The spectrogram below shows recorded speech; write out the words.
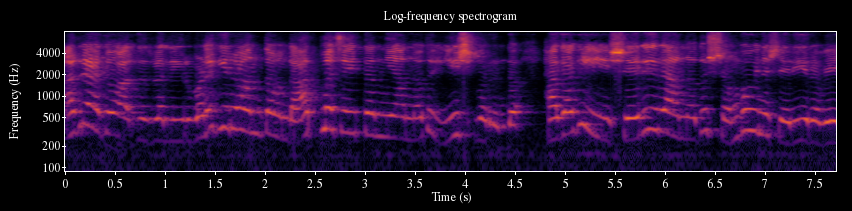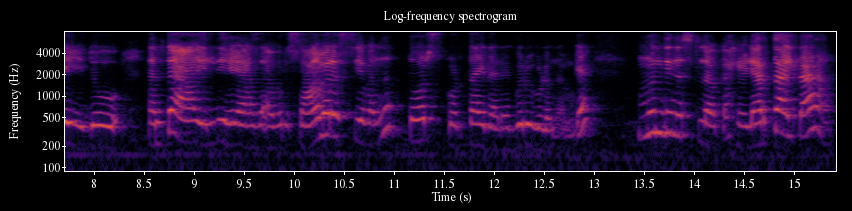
ಆದ್ರೆ ಅದು ಅದರಲ್ಲಿ ಒಳಗಿರೋ ಅಂತ ಒಂದು ಆತ್ಮ ಚೈತನ್ಯ ಅನ್ನೋದು ಈಶ್ವರಂದು ಹಾಗಾಗಿ ಈ ಶರೀರ ಅನ್ನೋದು ಶಂಭುವಿನ ಶರೀರವೇ ಇದು ಅಂತ ಇಲ್ಲಿ ಅವರು ಸಾಮರಸ್ಯವನ್ನು ತೋರಿಸ್ಕೊಡ್ತಾ ಇದ್ದಾರೆ ಗುರುಗಳು ನಮ್ಗೆ. ಮುಂದಿನ ಶ್ಲೋಕ ಹೇಳಿ. ಅರ್ಥ ಆಯ್ತಾ?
